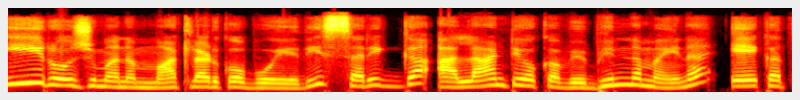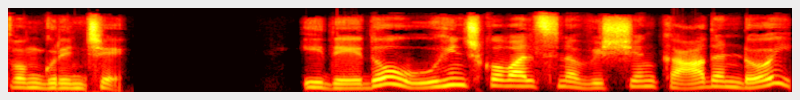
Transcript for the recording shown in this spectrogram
ఈ రోజు మనం మాట్లాడుకోబోయేది సరిగ్గా అలాంటి ఒక విభిన్నమైన ఏకత్వం గురించే. ఇదేదో ఊహించుకోవాల్సిన విషయం కాదండోయ్.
